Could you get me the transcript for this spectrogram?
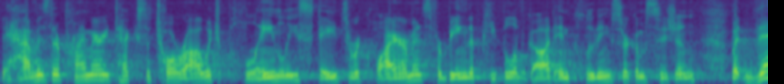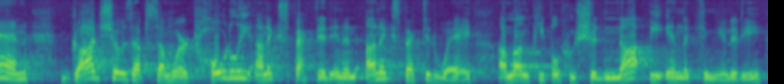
They have as their primary text the Torah, which plainly states requirements for being the people of God, including circumcision. But then God shows up somewhere totally unexpected, in an unexpected way, among people who should not be in the community.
